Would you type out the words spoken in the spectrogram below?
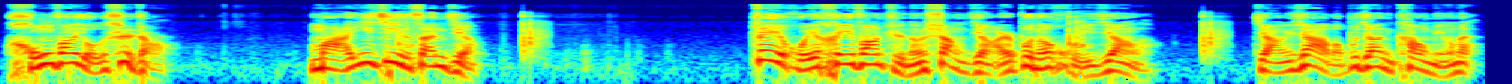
红方有的是招，马一进三将。这回黑方只能上将而不能回将了。讲一下吧，不讲你看不明白。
